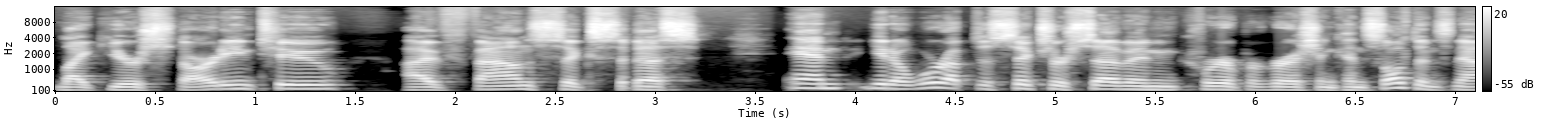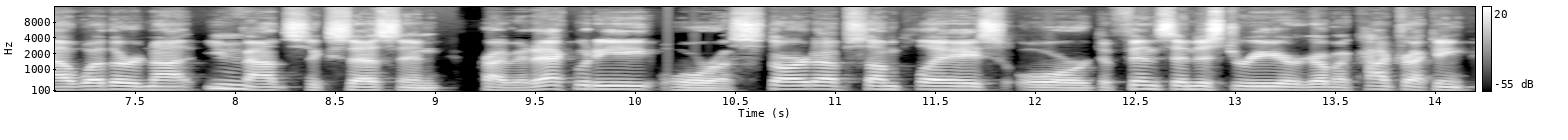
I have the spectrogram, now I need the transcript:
like you're starting to. I've found success and, you know, we're up to six or seven career progression consultants now, whether or not you mm. found success in private equity or a startup someplace or defense industry or government contracting.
